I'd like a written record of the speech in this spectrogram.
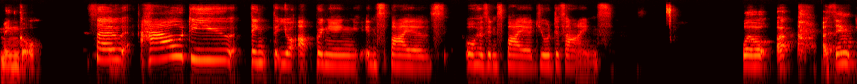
mingle. so how do you think that your upbringing inspires or has inspired your designs Well, I, I think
